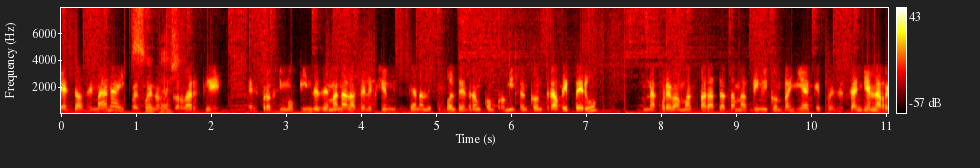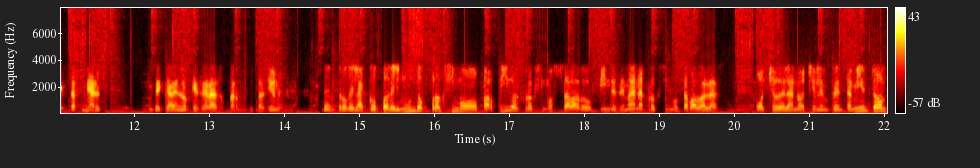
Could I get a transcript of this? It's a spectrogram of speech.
esta semana y pues bueno, recordar que el próximo fin de semana la selección mexicana de fútbol tendrá un compromiso en contra de Perú, una prueba más para Tata Martino y compañía que pues están ya en la recta final de cara en lo que será su participación dentro de la Copa del Mundo. Próximo partido, el próximo sábado, fin de semana, próximo sábado a las 8 de la noche el enfrentamiento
